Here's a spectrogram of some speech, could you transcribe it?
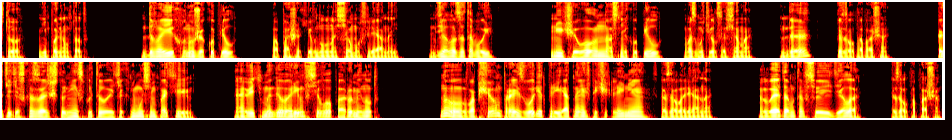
«Что?» — не понял тот. «Двоих он уже купил», — папаша кивнул на Сему с Лианой. Дело за тобой». «Ничего он нас не купил», — возмутился Сема. «Да?» — сказал папаша. «Хотите сказать, что не испытываете к нему симпатии? А ведь мы говорим всего пару минут». «Ну, вообще он производит приятное впечатление», — сказала Лиана. «В этом-то все и дело», — сказал папаша.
